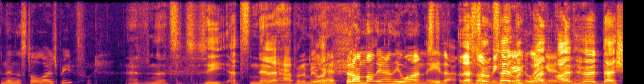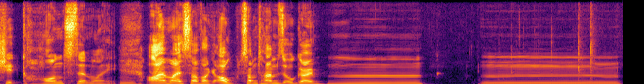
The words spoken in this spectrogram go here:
and then the store loads beautifully. That's, see, that's never happened to me. yeah, Like, but I'm not the only one either. That's I've what I'm saying. Like, I've, I've heard that shit constantly. I myself, like, I'll sometimes it'll go. Mm, mm,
